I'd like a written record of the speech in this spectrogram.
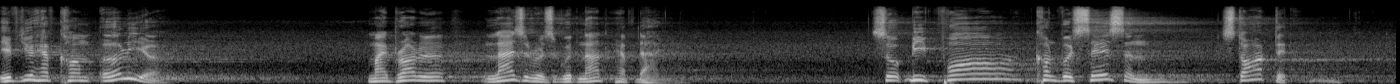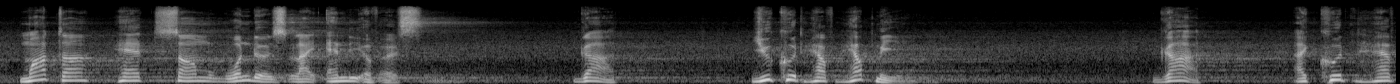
if you have come earlier, my brother Lazarus would not have died. So before conversation started, Martha had some wonders like any of us. God, you could have helped me. God, I could have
